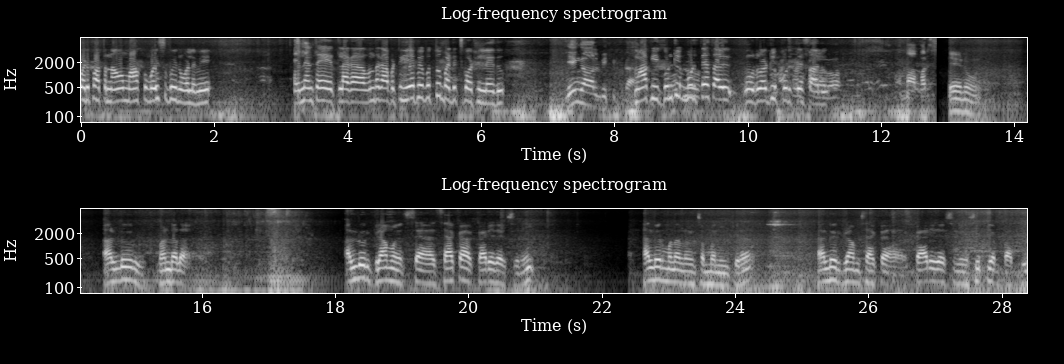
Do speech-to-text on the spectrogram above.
పడిపోతున్నాము. మాకు వయసు పోయిన వాళ్ళమి. ఏంటంటే ఇట్లాగా ఉంది కాబట్టి ఏ ప్రభుత్వం పట్టించుకోవటం లేదు. ఏం కావాలి మీకు ఇప్పుడు? మాకు ఈ గుంటలు పుడితే చాలు రోడ్లు పుడితే చాలు. మా పరిస్థితి నేను అల్లూరు మండల అల్లూరు గ్రామ శాఖ కార్యదర్శిని. అల్లూరు మండలానికి సంబంధించిన అల్లూరు గ్రామ శాఖ కార్యదర్శిని సిపిఎం పార్టీ.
